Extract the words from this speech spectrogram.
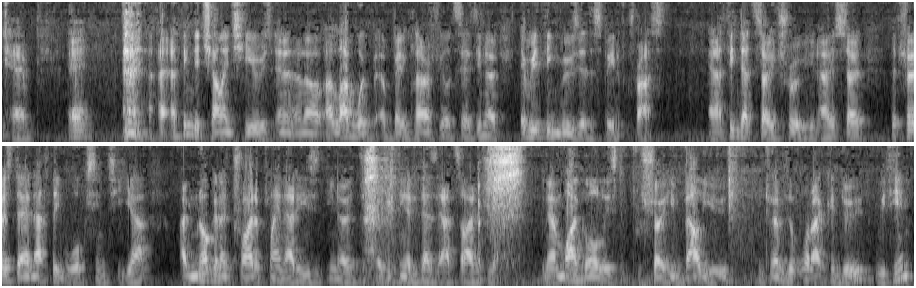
Yeah. Uh, I think the challenge here is, and I love what Ben Clarfield says, you know, everything moves at the speed of trust. And I think that's so true, you know. So the first day an athlete walks into here, I'm not going to try to plan out his, you know, everything that he does outside of here. You know, my goal is to show him value in terms of what I can do with him.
